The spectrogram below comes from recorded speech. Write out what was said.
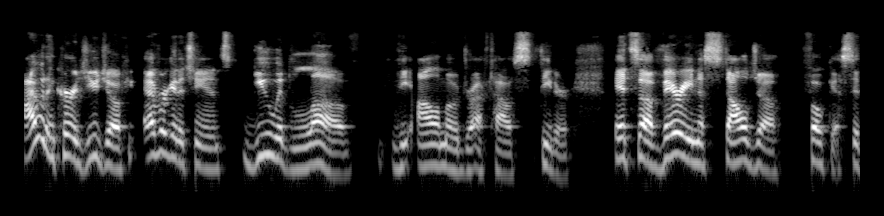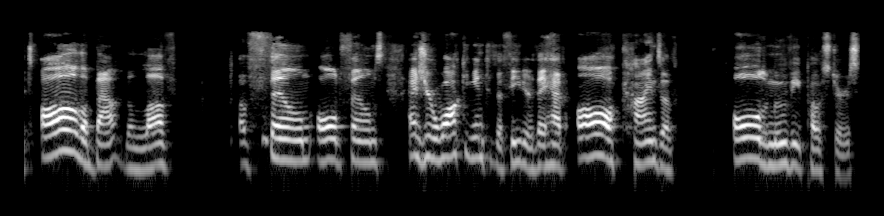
I would encourage you, Joe, if you ever get a chance, you would love the Alamo Drafthouse theater. It's a very nostalgia focused. It's all about the love of film, old films. As you're walking into the theater, they have all kinds of old movie posters.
